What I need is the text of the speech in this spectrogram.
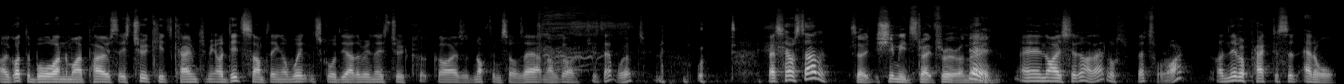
I got the ball under my post. These two kids came to me. I did something. I went and scored the other end. These two guys had knocked themselves out, and I've gone, geez, that worked. that worked. That's how it started. So shimmied straight through, and Yeah. they And I said, oh, that looks, that's all right. I never practiced it at all.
